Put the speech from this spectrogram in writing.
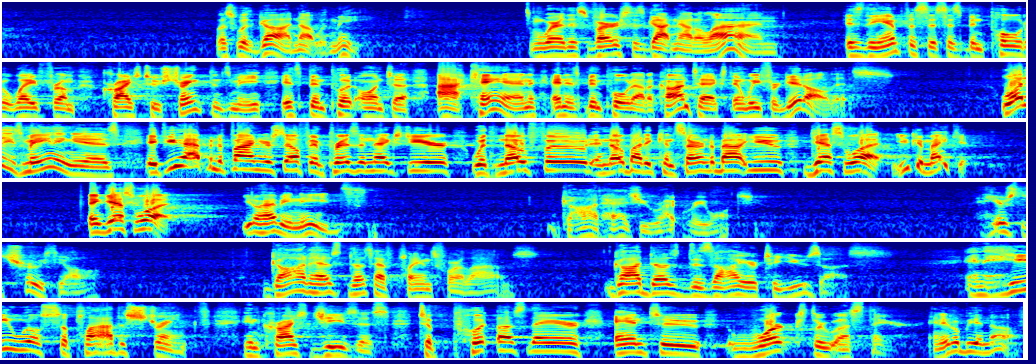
But it's with God, not with me. And where this verse has gotten out of line is the emphasis has been pulled away from Christ who strengthens me. It's been put onto I can, and it's been pulled out of context, and we forget all this. What he's meaning is if you happen to find yourself in prison next year with no food and nobody concerned about you, guess what? You can make it. And guess what? You don't have any needs. God has you right where he wants you. And here's the truth, y'all God has, does have plans for our lives. God does desire to use us. And He will supply the strength in Christ Jesus to put us there and to work through us there. And it'll be enough.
